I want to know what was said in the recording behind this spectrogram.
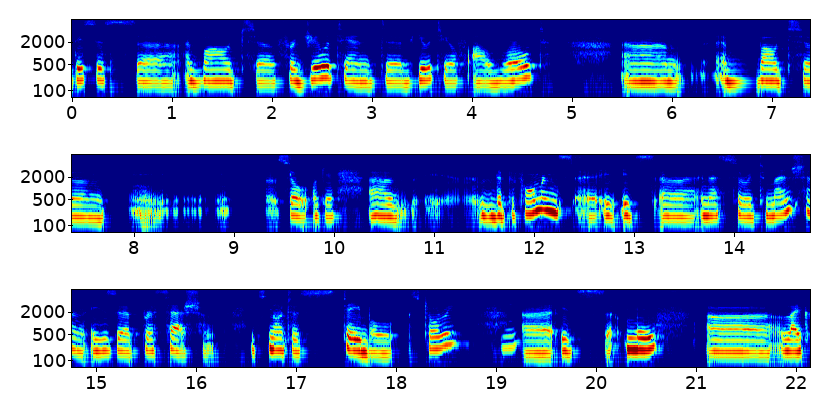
this is about fragility and beauty of our world um, about um, so okay uh, the performance uh, it, it's uh, necessary to mention is a procession. It's not a stable story. Mm-hmm. it's move uh, like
